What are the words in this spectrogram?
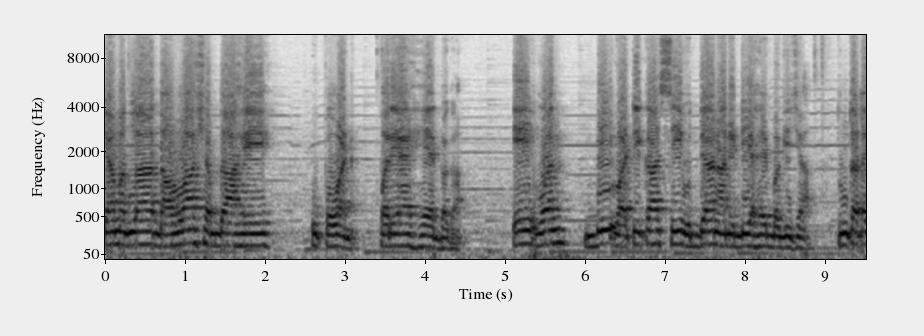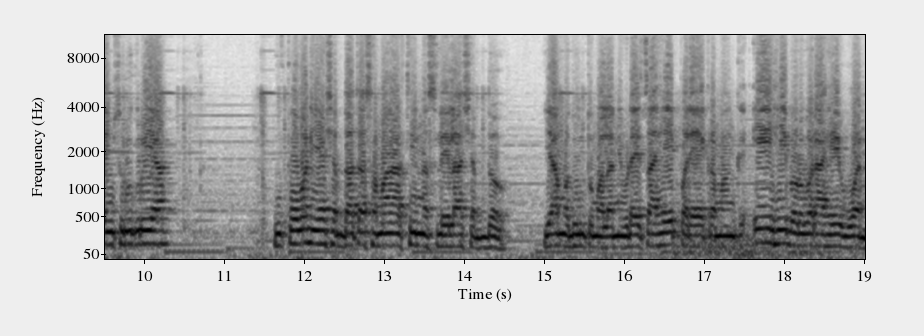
यामधला दहावा शब्द आहे उपवन पर्याय हे आहेत बघा. ए वन बी वाटिका सी उद्यान आणि डी आहे बगीचा. तुमचा टाइम सुरू करूया. उपवन या शब्दाचा समानार्थी नसलेला शब्द. यामधून तुम्हाला निवडायचा आहे पर्याय क्रमांक ए हे बरोबर आहे वन.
